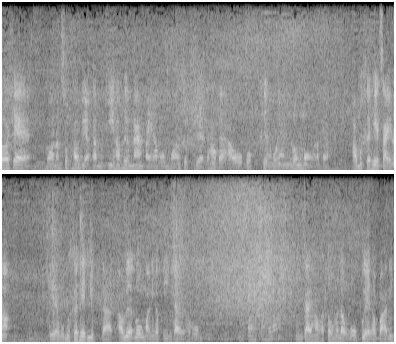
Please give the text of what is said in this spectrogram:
รอแค่ หมอน้ำซุปเฮาเดือดครับเมื่อกี้เฮาเพิ่มน้ำไปครับผมหมอน้ำซุปเดือดแล้วเฮาก็เอาพวกเครื่องพวกอย่างนี้ลงหม้อแล้วก็เอามะเขือเทศใส่เนาะโอเคครับผมมะเขือเทศหยุบกับเอาเลือดลงหมอนี้ครับตีนไก่ครับผมอีกแกงตรงนี้แล้วตีนไก่เฮากระต้มไว้แล้วโอ้เปื่อยแล้วป่านี่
